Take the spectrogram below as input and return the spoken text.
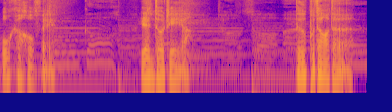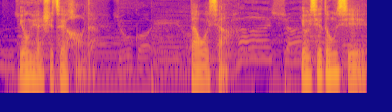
无可厚非。人都这样，得不到的永远是最好的。但我想，有些东西，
